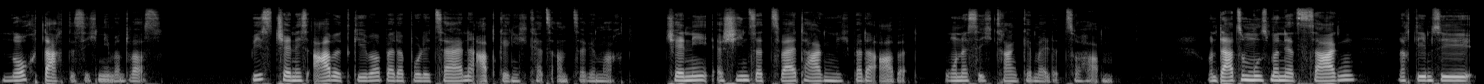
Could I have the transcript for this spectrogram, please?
Noch dachte sich niemand was bis Jennys Arbeitgeber bei der Polizei eine Abgängigkeitsanzeige macht. Jenny erschien seit zwei Tagen nicht bei der Arbeit, ohne sich krank gemeldet zu haben. Und dazu muss man jetzt sagen, nachdem sie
